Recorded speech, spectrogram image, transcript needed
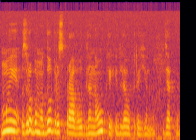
ми зробимо добру справу для науки і для України. Дякую.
